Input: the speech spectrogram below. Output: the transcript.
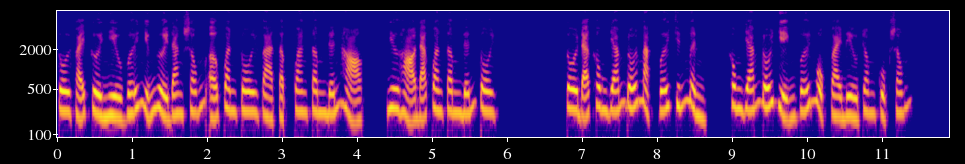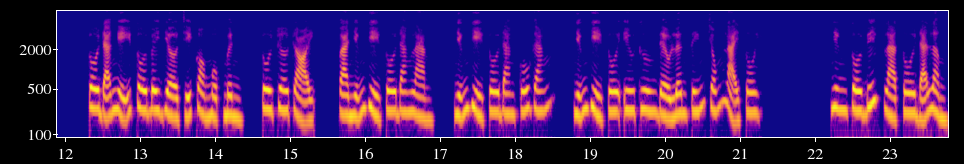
tôi phải cười nhiều với những người đang sống ở quanh tôi và tập quan tâm đến họ, như họ đã quan tâm đến tôi. Tôi đã không dám đối mặt với chính mình, không dám đối diện với một vài điều trong cuộc sống. Tôi đã nghĩ tôi bây giờ chỉ còn một mình, tôi trơ trọi, và những gì tôi đang làm, những gì tôi đang cố gắng, những gì tôi yêu thương đều lên tiếng chống lại tôi. Nhưng tôi biết là tôi đã lầm.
